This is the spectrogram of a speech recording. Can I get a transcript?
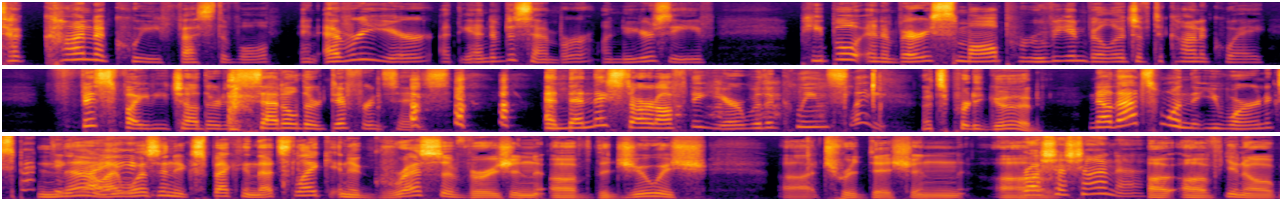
Takanakuy Festival, and every year at the end of December on New Year's Eve, people in a very small Peruvian village of Takanakuy fist fight each other to settle their differences, and then they start off the year with a clean slate. That's pretty good. Now that's one that you weren't expecting. No, I wasn't expecting. That's like an aggressive version of the Jewish uh, tradition of, Rosh Hashanah. of, of, you know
